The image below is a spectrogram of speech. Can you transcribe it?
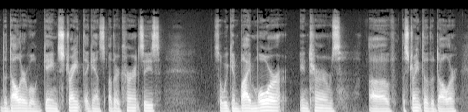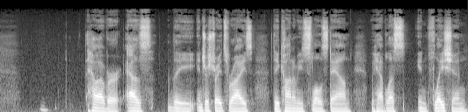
the dollar will gain strength against other currencies. So we can buy more in terms of the strength of the dollar. However, as the interest rates rise, the economy slows down. We have less inflation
